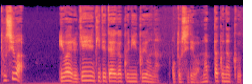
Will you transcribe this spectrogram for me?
年はいわゆる現役で大学に行くようなお年では全くなく、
